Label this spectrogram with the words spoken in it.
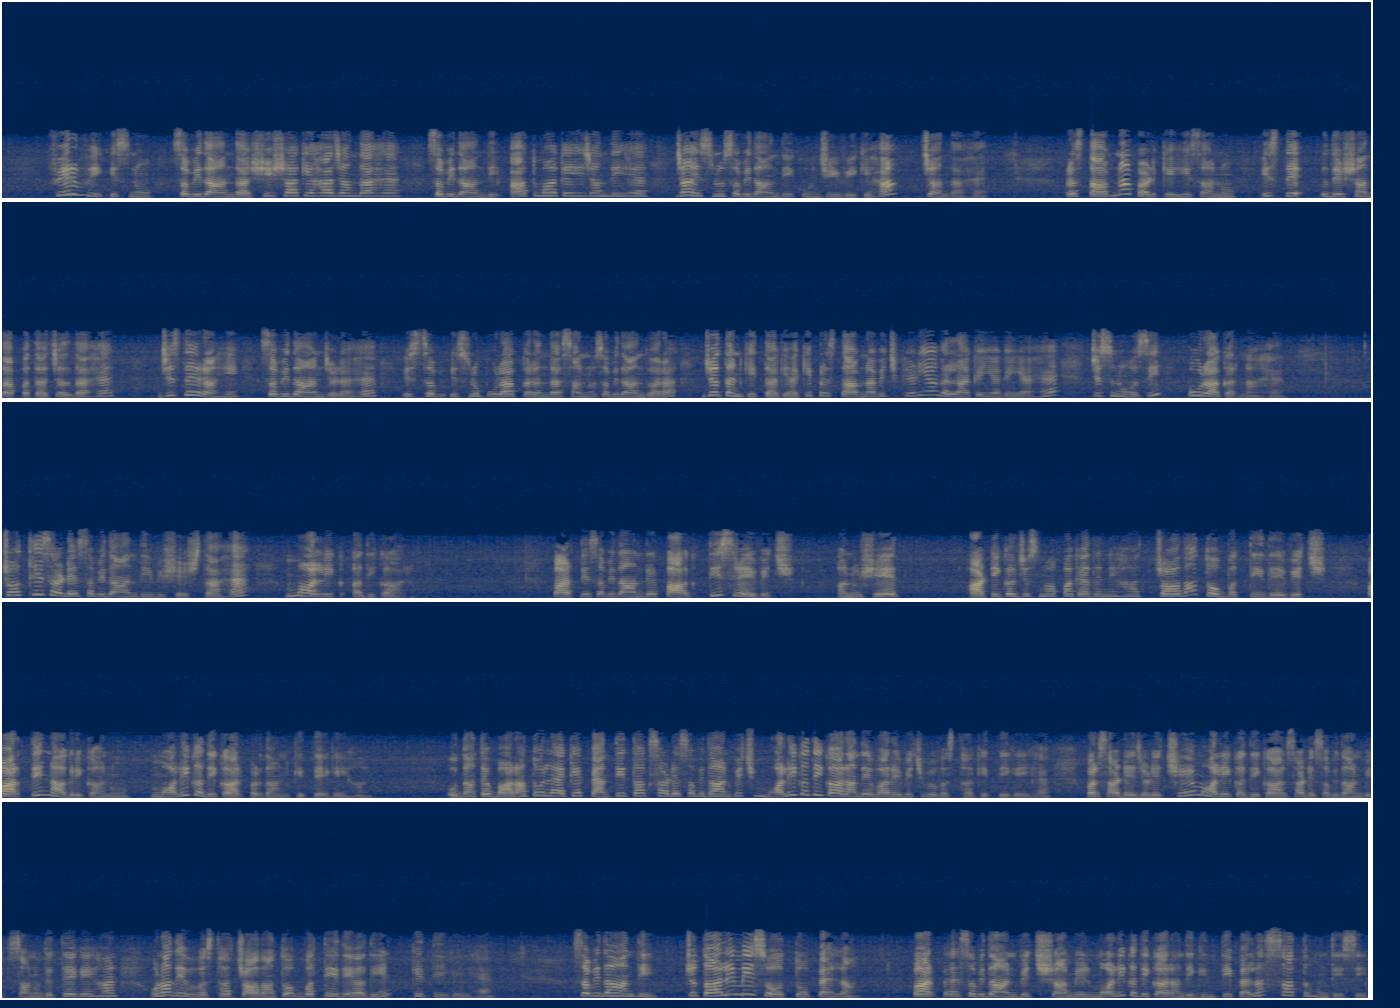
ਫਿਰ ਵੀ ਇਸ ਨੂੰ ਸੰਵਿਧਾਨ ਦਾ ਸ਼ੀਸ਼ਾ ਕਿਹਾ ਜਾਂਦਾ ਹੈ। ਸੰਵਿਧਾਨ ਦੀ ਆਤਮਾ ਕਹੀ ਜਾਂਦੀ ਹੈ ਜਾਂ ਇਸ ਨੂੰ ਸੰਵਿਧਾਨ ਦੀ ਕੁੰਜੀ ਵੀ ਕਿਹਾ ਜਾਂਦਾ ਹੈ। ਪ੍ਰਸਤਾਵਨਾ ਪੜ੍ਹ ਕੇ ਹੀ ਸਾਨੂੰ ਇਸ ਦੇ ਉਦੇਸ਼ਾਂ ਦਾ ਪਤਾ ਚੱਲਦਾ ਹੈ, ਜਿਸ ਦੇ ਰਾਹੀਂ ਸੰਵਿਧਾਨ ਜਿਹੜਾ ਹੈ, ਇਸ ਸਭ ਇਸ ਨੂੰ ਪੂਰਾ ਕਰਨ ਦਾ ਸਾਨੂੰ ਸੰਵਿਧਾਨ ਦੁਆਰਾ ਯਤਨ ਕੀਤਾ ਗਿਆ ਕਿ ਪ੍ਰਸਤਾਵਨਾ ਵਿੱਚ ਕਿਹੜੀਆਂ ਗੱਲਾਂ ਕਹੀਆਂ ਗਈਆਂ ਹੈ ਜਿਸ ਨੂੰ ਅਸੀਂ ਪੂਰਾ ਕਰਨਾ ਹੈ। ਚੌਥੀ ਸਾਡੇ ਸੰਵਿਧਾਨ ਦੀ ਵਿਸ਼ੇਸ਼ਤਾ ਹੈ ਮੌਲਿਕ ਅਧਿਕਾਰ। ਭਾਰਤੀ ਸੰਵਿਧਾਨ ਦੇ ਭਾਗ ਤੀਸਰੇ ਵਿੱਚ ਅਨੁਛੇਦ ਆਰਟੀਕਲ ਜਿਸ ਨੂੰ ਆਪਾਂ ਕਹਿ ਦਿੰਨੇ ਹਾਂ 14 ਤੋਂ 32 ਦੇ ਵਿੱਚ ਭਾਰਤੀ ਨਾਗਰਿਕਾਂ ਨੂੰ ਮੌਲਿਕ ਅਧਿਕਾਰ ਪ੍ਰਦਾਨ ਕੀਤੇ ਗਏ ਹਨ। ਉਦਾਂ ਤੇ 12 ਤੋਂ ਲੈ ਕੇ 35 ਤੱਕ ਸਾਡੇ ਸੰਵਿਧਾਨ ਵਿੱਚ ਮੌਲਿਕ ਅਧਿਕਾਰਾਂ ਦੇ ਬਾਰੇ ਵਿੱਚ ਵਿਵਸਥਾ ਕੀਤੀ ਗਈ ਹੈ। ਪਰ ਸਾਡੇ ਜਿਹੜੇ 6 ਮੌਲਿਕ ਅਧਿਕਾਰ ਸਾਡੇ ਸੰਵਿਧਾਨ ਵਿੱਚ ਸਾਨੂੰ ਦਿੱਤੇ ਗਏ ਹਨ, ਉਹਨਾਂ ਦੀ ਵਿਵਸਥਾ 14 ਤੋਂ 32 ਦੇ ਅਧੀਨ ਕੀਤੀ ਗਈ ਹੈ। ਸੰਵਿਧਾਨ ਦੀ 44ਵੀਂ ਸੋਧ ਤੋਂ ਪਹਿਲਾਂ ਭਾਰਤ ਸੰਵਿਧਾਨ ਵਿੱਚ ਸ਼ਾਮਿਲ ਮੌਲਿਕ ਅਧਿਕਾਰਾਂ ਦੀ ਗਿਣਤੀ ਪਹਿਲਾਂ 7 ਹੁੰਦੀ ਸੀ।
